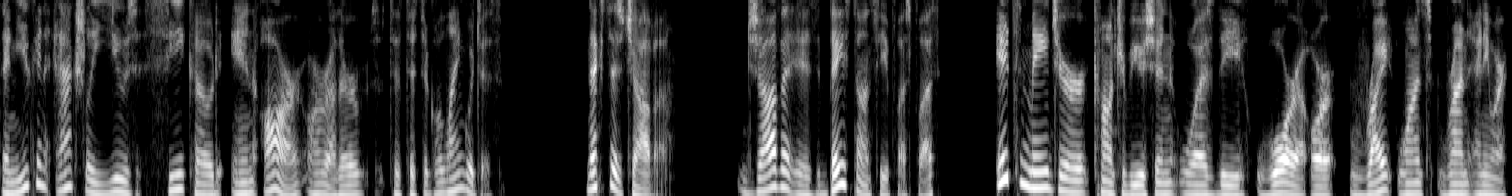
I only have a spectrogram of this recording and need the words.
then you can actually use C code in R or other statistical languages. Next is Java. Java is based on C++. Its major contribution was the WORA or write once, run anywhere.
